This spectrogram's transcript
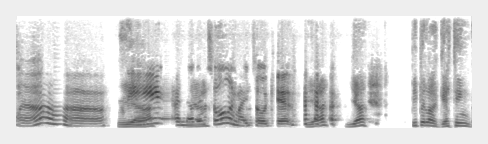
Oh, see, yeah, another yeah. tool in my toolkit. yeah, yeah. People are getting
